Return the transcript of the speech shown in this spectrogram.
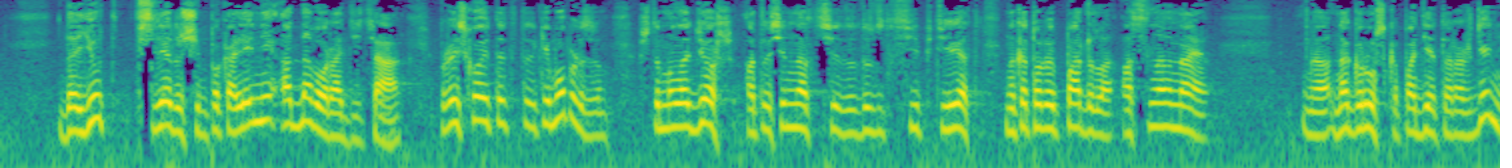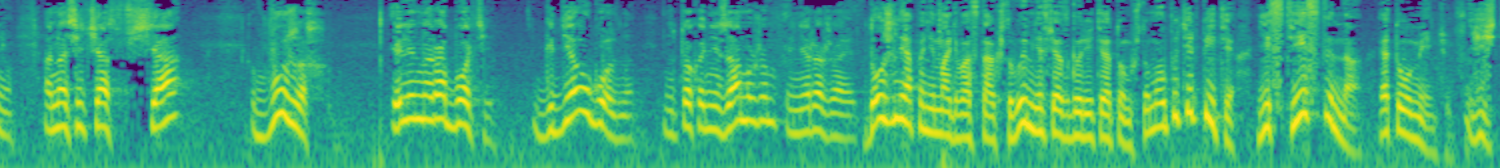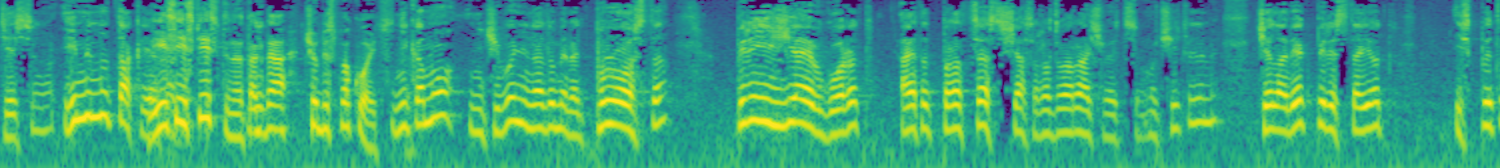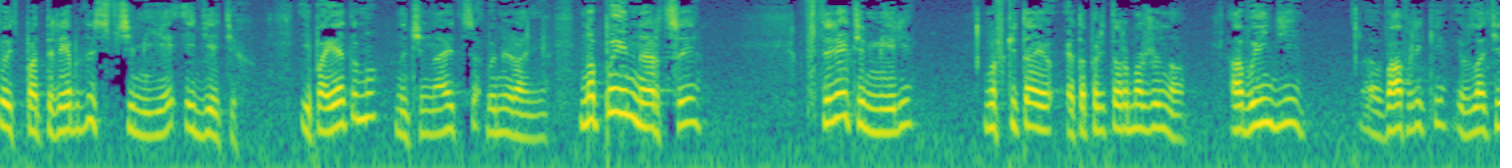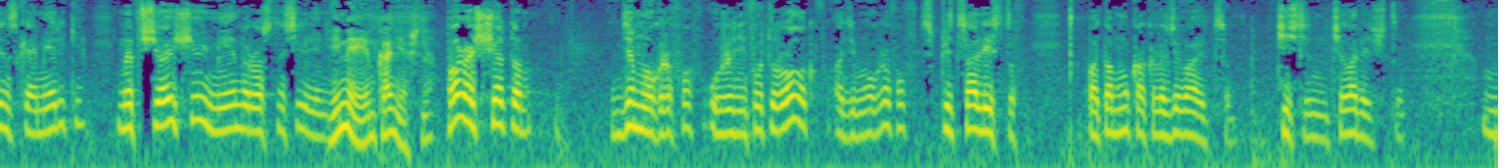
дают в следующем поколении одного родителя. Так. Происходит это таким образом, что молодежь от 18 до 25 лет, на которую падала основная а, нагрузка по деторождению, она сейчас вся в вузах или на работе, где угодно, но только не замужем и не рожает. Должен ли я понимать вас так, что вы мне сейчас говорите о том, что, мол, потерпите, естественно, это уменьшится? Естественно. Именно так я Если говорю. естественно, тогда что беспокоиться? Никому ничего не надо умирать. Просто переезжая в город, а этот процесс сейчас разворачивается мучителями, человек перестает испытывать потребность в семье и детях. И поэтому начинается вымирание. Но по инерции в третьем мире, но в Китае это приторможено, а в Индии, в Африке и в Латинской Америке мы все еще имеем рост населения. Имеем, конечно. По расчетам демографов, уже не футурологов, а демографов, специалистов по тому, как развивается численное человечество,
